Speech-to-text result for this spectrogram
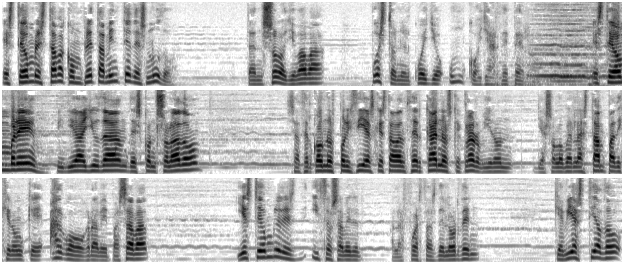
Este hombre estaba completamente desnudo. Tan solo llevaba puesto en el cuello un collar de perro. Este hombre pidió ayuda desconsolado. Se acercó a unos policías que estaban cercanos, que claro, vieron ya solo ver la estampa, dijeron que algo grave pasaba. Y este hombre les hizo saber a las fuerzas del orden que había estado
